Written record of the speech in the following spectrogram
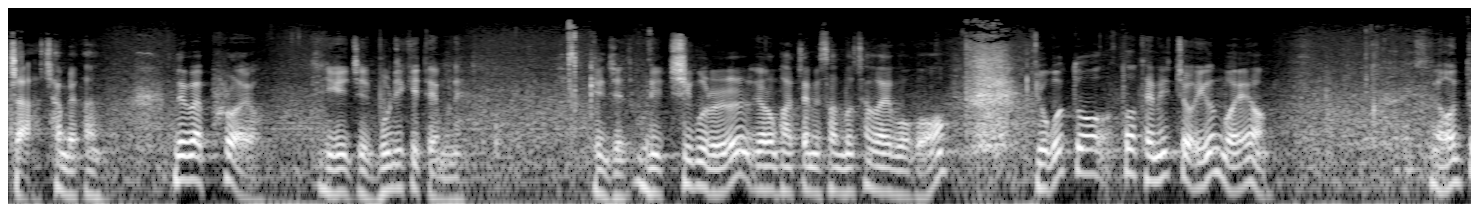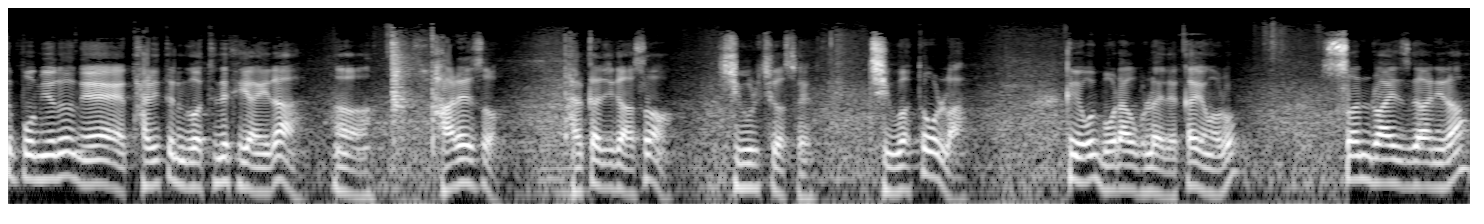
자, 창백한. 근데 왜 풀어요? 이게 이제 물이 있기 때문에. 그 이제 우리 지구를 이런 관점에서 한번 생각해 보고, 요것도 또 재밌죠. 이건 뭐예요? 언뜻 보면은, 예, 달이 뜨는 것 같은데 그게 아니라, 어, 달에서, 달까지 가서 지구를 찍었어요. 지구가 떠올라. 그 이걸 뭐라고 불러야 될까, 영어로? sunrise가 아니라,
